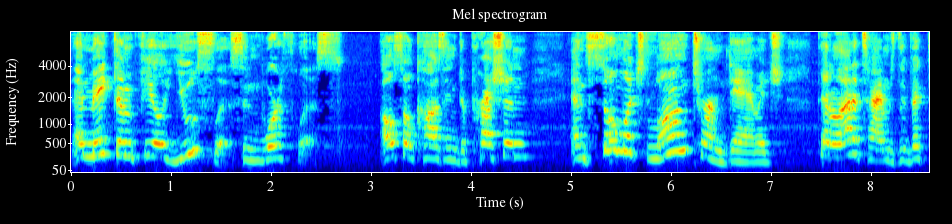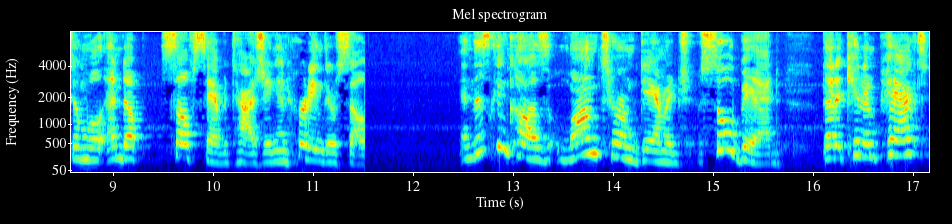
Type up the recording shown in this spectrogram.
and make them feel useless and worthless, also causing depression and so much long-term damage that a lot of times the victim will end up self-sabotaging and hurting themselves. And this can cause long-term damage so bad that it can impact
